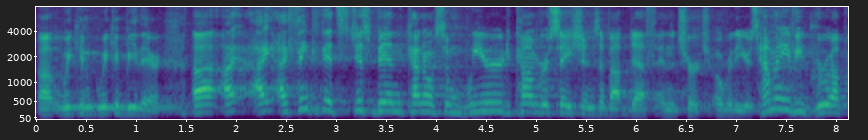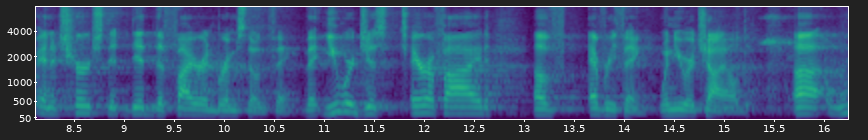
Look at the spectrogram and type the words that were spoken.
Uh, we, can, we can be there. Uh, I, I, think it's just been kind of some weird conversations about death in the church over the years. How many of you grew up in a church that did the fire and brimstone thing? That you were just terrified of everything when you were a child? Uh,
